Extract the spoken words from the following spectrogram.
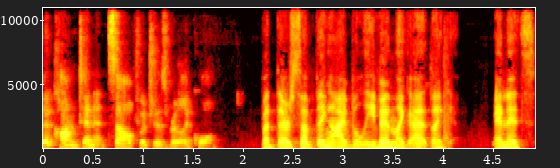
the content itself, which is really cool. but there's something I believe in, like, at, like, and it's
